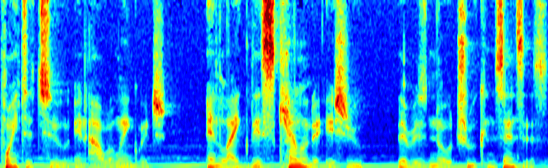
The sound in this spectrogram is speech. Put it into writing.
pointed to in our language, and like this calendar issue, there is no true consensus.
